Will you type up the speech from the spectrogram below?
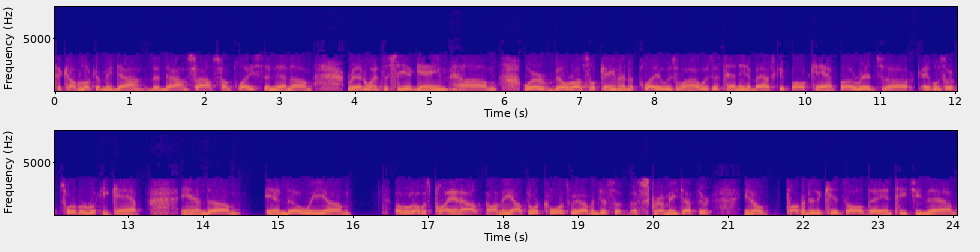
to come look at me down down south someplace. And then um, Red went to see a game um, where Bill Russell came into play. It was when I was attending a basketball camp. Uh, Red's uh, it was a sort of a rookie camp, and um, and uh, we. Um, I was playing out on the outdoor courts. We were having just a, a scrimmage after, you know, talking to the kids all day and teaching them.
